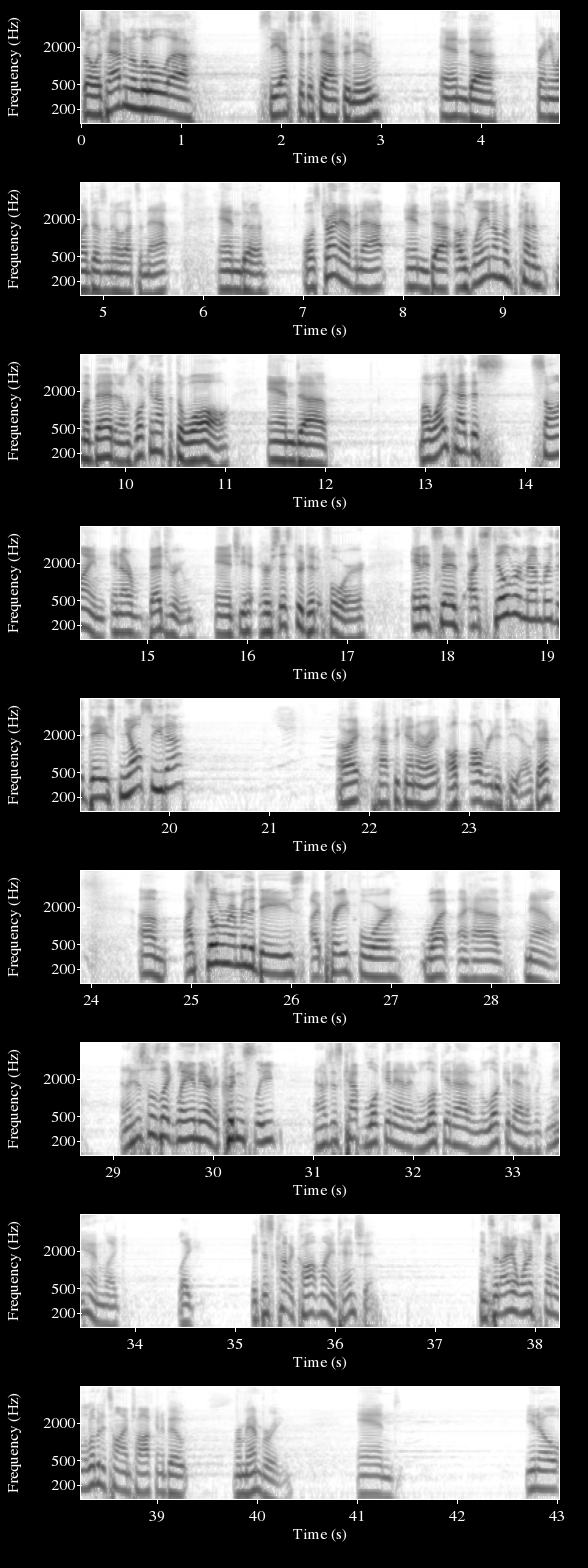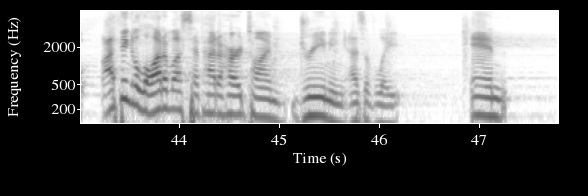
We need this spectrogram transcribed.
So I was having a little uh, siesta this afternoon, and uh, for anyone who doesn't know, that's a nap. And uh, well, I was trying to have a nap, and uh, I was laying on my kind of my bed, and I was looking up at the wall, and uh, my wife had this sign in our bedroom, and she her sister did it for her, and it says, "I still remember the days." Can y'all see that? All right, happy can. All right, I'll I'll read it to you. Okay. Um, I still remember the days I prayed for what I have now. And I just was like laying there and I couldn't sleep. And I just kept looking at it and looking at it and looking at it. I was like, man, like, like it just kind of caught my attention. And tonight I want to spend a little bit of time talking about remembering. And, you know, I think a lot of us have had a hard time dreaming as of late. And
